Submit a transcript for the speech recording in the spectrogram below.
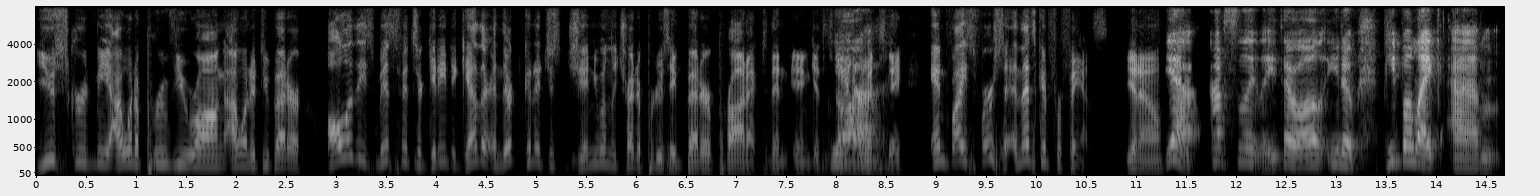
you screwed me. I want to prove you wrong. I want to do better. All of these misfits are getting together and they're going to just genuinely try to produce a better product than it gets done Yeah. on Wednesday and vice versa. And that's good for fans, you know? Yeah, absolutely. They're all, you know, people like um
